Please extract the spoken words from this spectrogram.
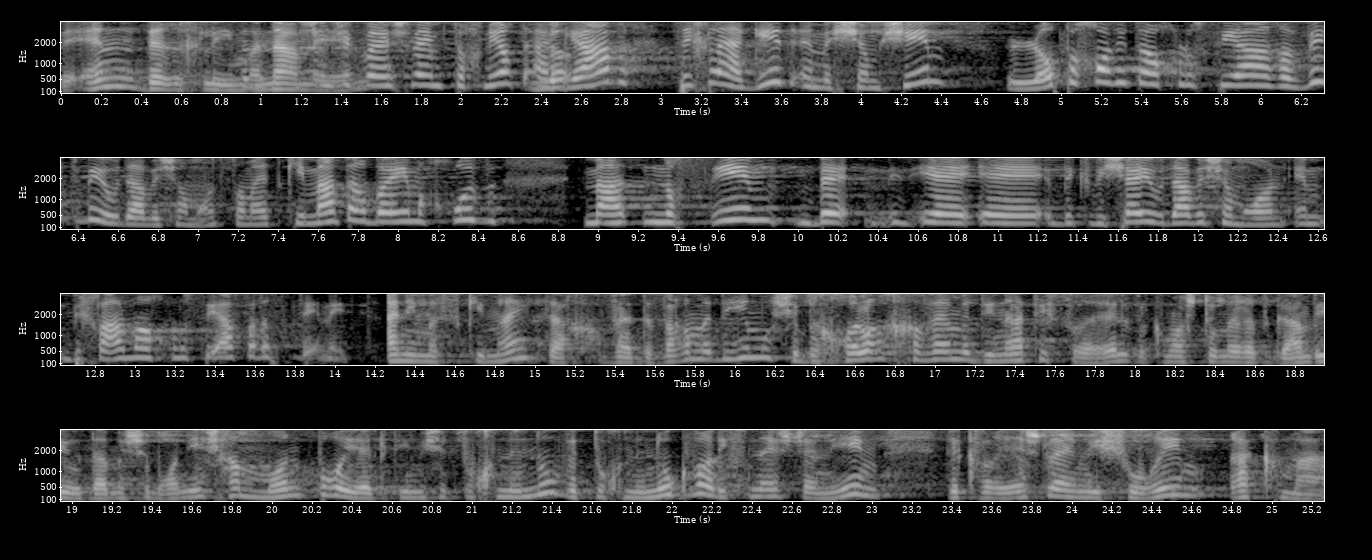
ואין דרך להימנע מהם. כבישים שכבר יש להם תוכניות, לא... אגב, צריך להגיד, הם משמשים לא פחות את האוכלוסייה הערבית ביהודה ושומרון, זאת אומרת כמעט 40 אחוז מהנוסעים אה, אה, בכבישי יהודה ושומרון הם בכלל מהאוכלוסייה הפלסטינית. אני מסכימה איתך, והדבר המדהים הוא שבכל רחבי מדינת ישראל, וכמו שאת אומרת גם ביהודה ושומרון, יש המון פרויקטים שתוכננו ותוכננו כבר לפני שנים וכבר יש להם אישורים, רק מה?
